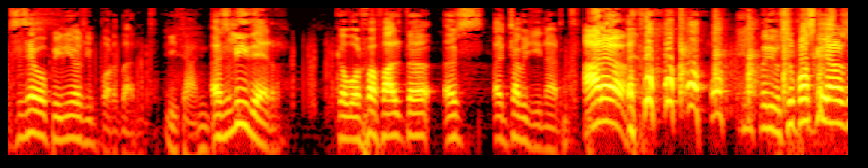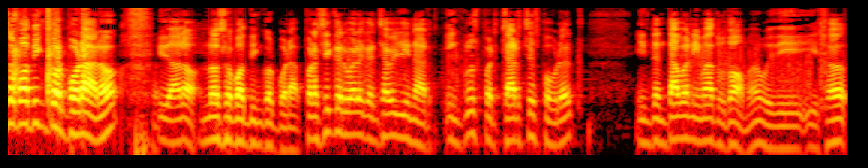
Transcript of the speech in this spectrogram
la seva opinió és important. I tant. El líder que vos fa falta és en Xavi Ginart. Ara! Me diu, supos que ja no se pot incorporar, no? I de, no, no se pot incorporar. Però sí que és vera que en Xavi Ginart, inclús per xarxes, pobret, intentava animar tothom, eh? Vull dir, i això,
